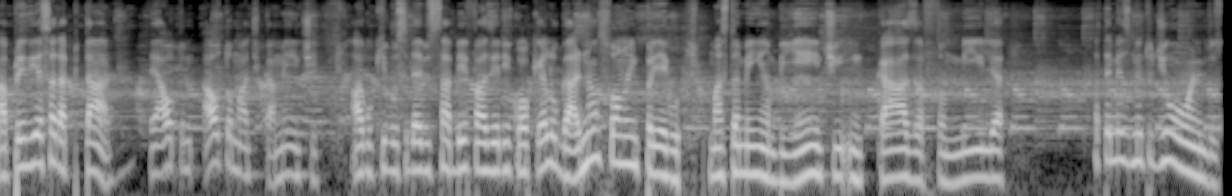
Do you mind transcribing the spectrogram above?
Aprender a se adaptar é auto automaticamente algo que você deve saber fazer em qualquer lugar, não só no emprego, mas também em ambiente, em casa, família, até mesmo dentro de um ônibus.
